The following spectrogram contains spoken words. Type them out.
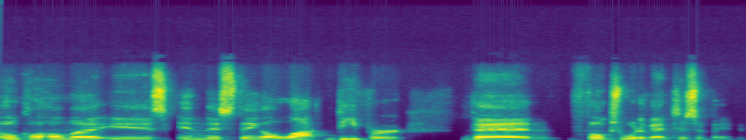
Oklahoma is in this thing a lot deeper than folks would have anticipated.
